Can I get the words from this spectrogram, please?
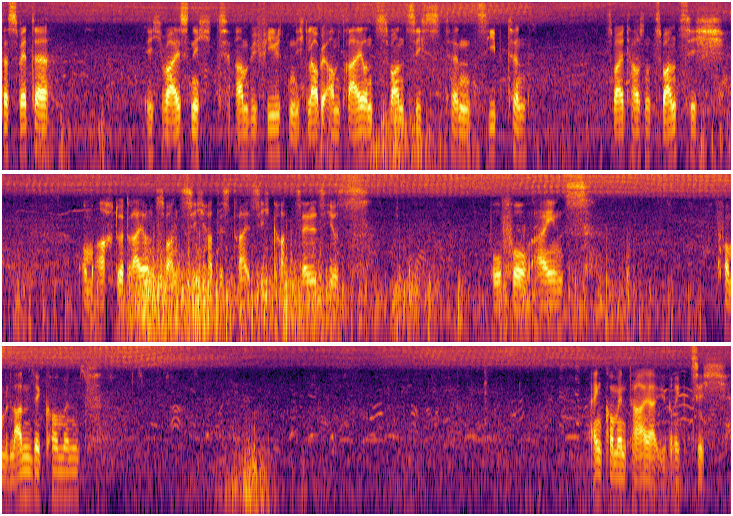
das Wetter, ich weiß nicht am wievielten, ich glaube am 23.07.2020 um 8.23 Uhr hat es 30 Grad Celsius. Beaufort 1 vom Lande kommend. Ein Kommentar erübrigt sich.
